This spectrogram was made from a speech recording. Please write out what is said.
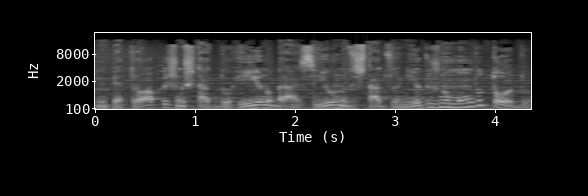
em Petrópolis, no estado do Rio, no Brasil, nos Estados Unidos, no mundo todo.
